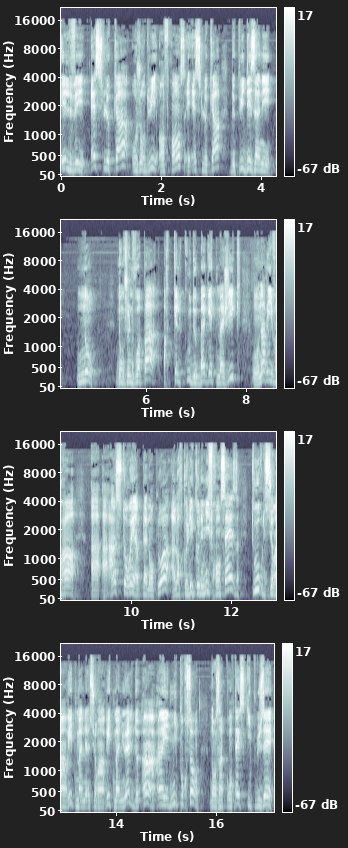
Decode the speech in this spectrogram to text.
élevé. Est-ce le cas aujourd'hui en France et est-ce le cas depuis des années? Non. Donc je ne vois pas par quel coup de baguette magique on arrivera à, instaurer un plein emploi alors que l'économie française tourne sur un, rythme, sur un rythme annuel de 1 à 1,5%, dans un contexte qui plus est,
